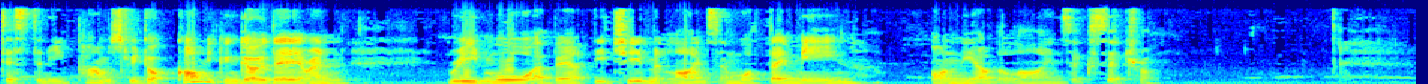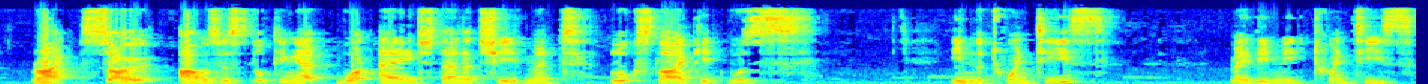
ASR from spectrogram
destinypalmistry.com. You can go there and read more about the achievement lines and what they mean on the other lines, etc. Right, so I was just looking at what age that achievement looks like it was in the 20s, maybe mid 20s.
